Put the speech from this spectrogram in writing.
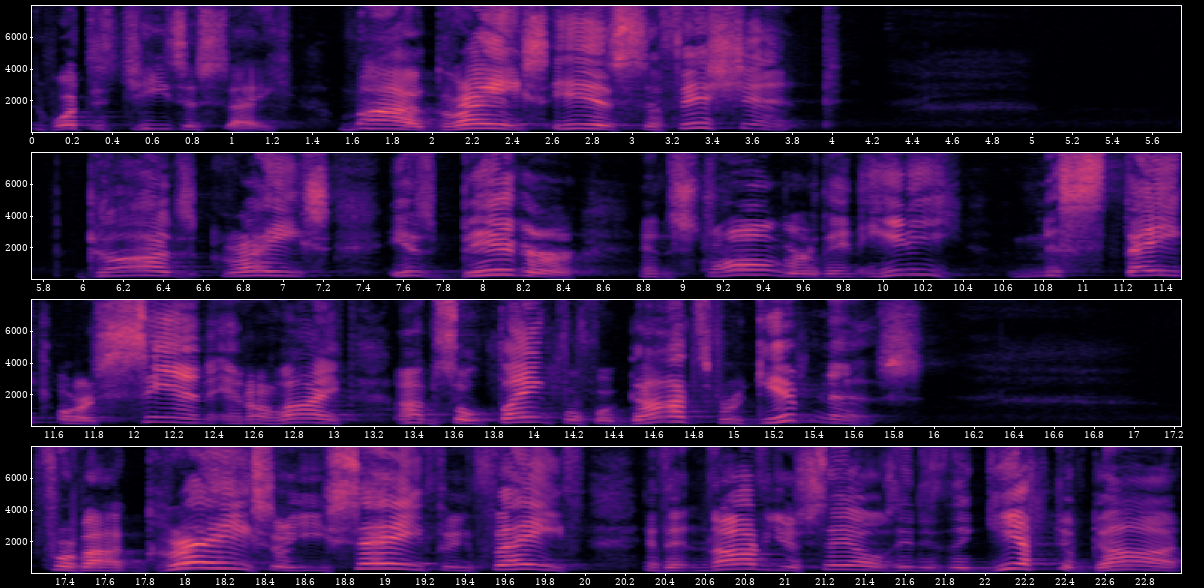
And what does Jesus say? My grace is sufficient. God's grace is bigger and stronger than any mistake or sin in our life. I'm so thankful for God's forgiveness. For by grace are ye saved through faith, and that not of yourselves, it is the gift of God,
